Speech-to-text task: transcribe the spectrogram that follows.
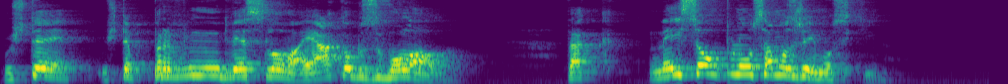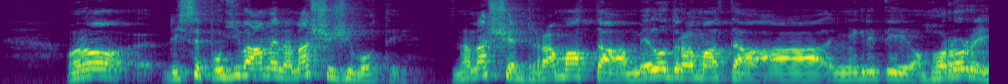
Už ty, už ty první dvě slova, Jákob zvolal, tak nejsou úplnou samozřejmostí. Ono, když se podíváme na naše životy, na naše dramata, melodramata a někdy ty horory,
